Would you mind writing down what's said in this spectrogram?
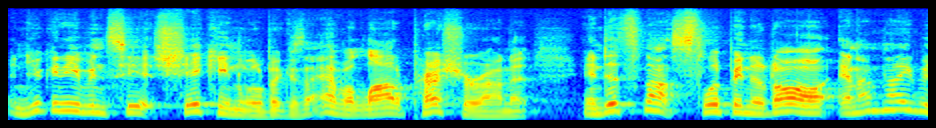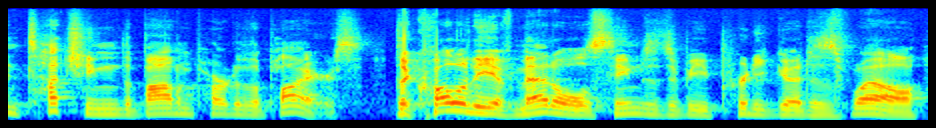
and you can even see it shaking a little bit because I have a lot of pressure on it and it's not slipping at all and I'm not even touching the bottom part of the pliers. The quality of metals seems to be pretty good as well.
